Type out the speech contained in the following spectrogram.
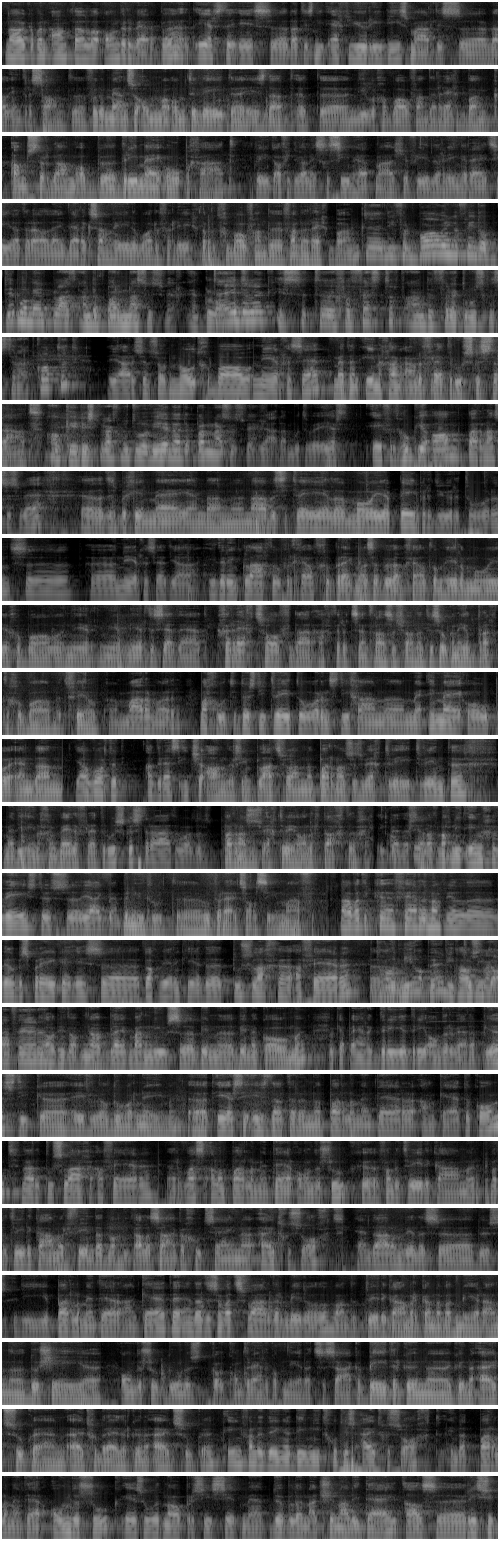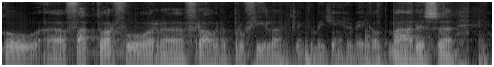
Nou, ik heb een aantal onderwerpen. Het eerste is, uh, dat is niet echt juridisch, maar het is uh, wel interessant uh, voor de mensen om, om te weten, is dat het nieuwe gebouw van de rechtbank Amsterdam op 3 mei open gaat. Ik weet niet of je het wel eens gezien hebt, maar als je via de ring rijdt, zie je dat er allerlei werkzaamheden worden verricht op het gebouw van de, van de rechtbank. die verbouwingen vinden op dit moment plaats aan de Parnassusweg. En Klopt. tijdelijk is het gevestigd aan de Fred Roeskestraat. Klopt het? Ja, er is een soort noodgebouw neergezet met een ingang aan de Fred Roeskestraat. Oké, okay, dus straks moeten we weer naar de Parnassusweg. Ja, dan moeten we eerst even het hoekje om, Parnassusweg. Uh, dat is begin mei en dan uh, nou hebben ze twee hele mooie peperdure torens uh, neergezet. Ja, iedereen klaagt over geldgebrek, maar ze hebben wel geld om hele mooie gebouwen neer, neer, neer te zetten. Het gerechtshof daar achter het Centraal Station, dat is ook een heel prachtig gebouw met veel marmer. Maar goed, dus die twee torens die gaan in mei open en dan ja, wordt het adres ietsje anders. In plaats van Parnassusweg 220 met die ingang bij de Fred Roeskestraat wordt het Parnassusweg 280. Ik ben okay. er zelf nog niet in geweest, dus uh, ja, ik ben benieuwd hoe het, uh, hoe het eruit zal zien. Maar nou, wat ik uh, verder nog wil, wil bespreken is toch weer een keer de toeslagaffaire. Het houdt niet op, hè, die toeslagaffaire? Het houdt niet op. Nou, het blijft maar nieuws binnen, binnenkomen. Ik heb eigenlijk drie, drie onderwerpjes die ik even wil doornemen. het eerste is dat er een parlementaire enquête komt naar de toeslagenaffaire. Er was al een parlementair onderzoek van de Tweede Kamer, maar de Tweede Kamer vindt dat nog niet alle zaken goed zijn uitgezocht. En daarom willen ze dus die parlementaire enquête. En dat is een wat zwaarder middel, want de Tweede Kamer kan er wat meer aan uh, dossieronderzoek doen. Dus het komt er eigenlijk op neer dat ze zaken beter kunnen, kunnen uitzoeken en uitgebreider kunnen uitzoeken. Een van de dingen die niet goed is uitgezocht in dat parlementair onderzoek is hoe het nou precies zit met dubbele nationaliteit als risicofactor voor fraudeprofielen. Klinkt een beetje ingewikkeld. Maar dus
